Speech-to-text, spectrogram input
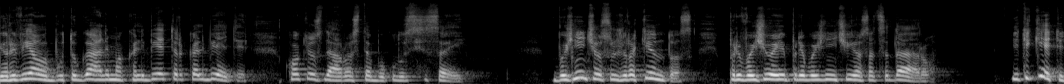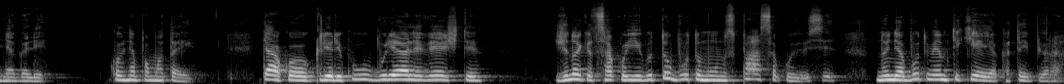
Ir vėl būtų galima kalbėti ir kalbėti, kokius daro stebuklus jisai. Bažnyčios užrakintos, privažiuoji prie bažnyčios atsidaro. Įtikėti negali, kol nepamatai. Teko klerikų būrelį vežti. Žinokit, sako, jeigu tu būtų mums pasakojusi, nu nebūtumėm tikėję, kad taip yra.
